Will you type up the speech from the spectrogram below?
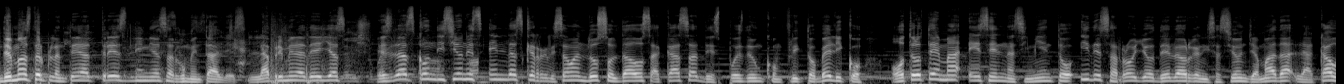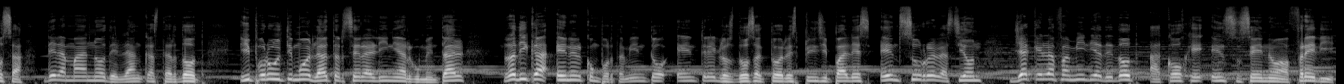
The Master plantea tres líneas argumentales. La primera de ellas es las condiciones en las que regresaban los soldados a casa después de un conflicto bélico. Otro tema es el nacimiento y desarrollo de la organización llamada La Causa, de la mano de Lancaster Dodd. Y por último, la tercera línea argumental radica en el comportamiento entre los dos actores principales en su relación, ya que la familia de Dodd acoge en su seno a Freddy.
